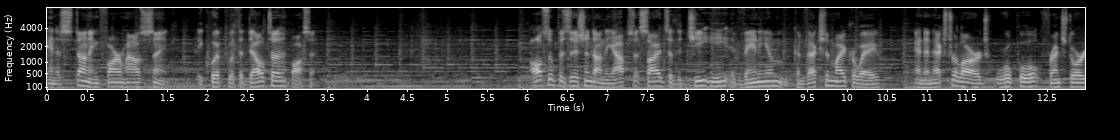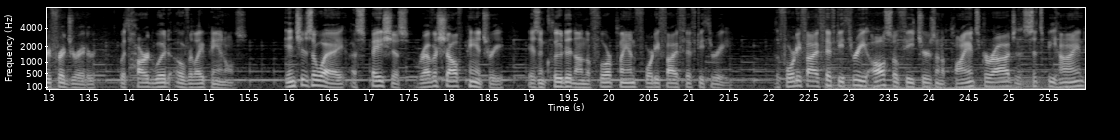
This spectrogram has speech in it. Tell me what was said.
and a stunning farmhouse sink equipped with a Delta faucet. Also positioned on the opposite sides of the GE Advanium convection microwave and an extra large Whirlpool French door refrigerator with hardwood overlay panels. Inches away, a spacious Rev-A-Shelf pantry is included on the floor plan 4553. The 4553 also features an appliance garage that sits behind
